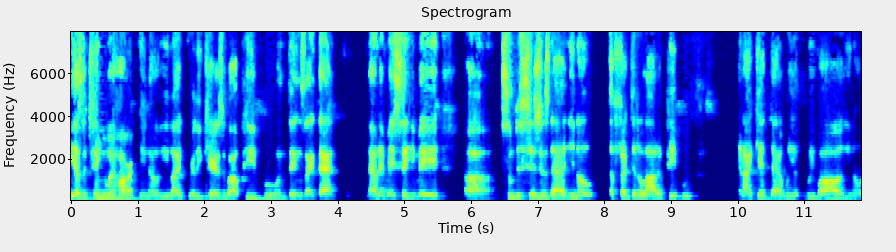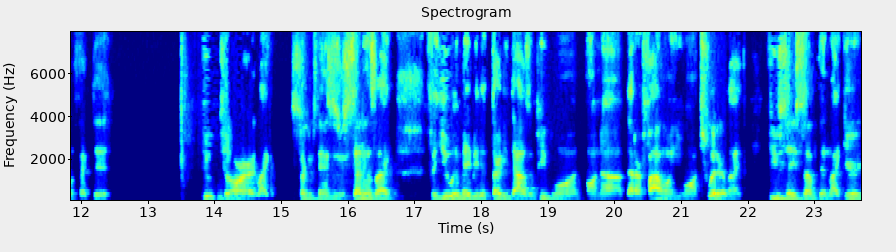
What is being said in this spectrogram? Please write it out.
he has a genuine heart, you know, he like really cares about people and things like that. Now they may say he made uh, some decisions that, you know, affected a lot of people. And I get that. We we've all, you know, affected due to our like circumstances or settings. Like for you, it may be the thirty thousand people on on uh, that are following you on Twitter. Like if you say something like your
